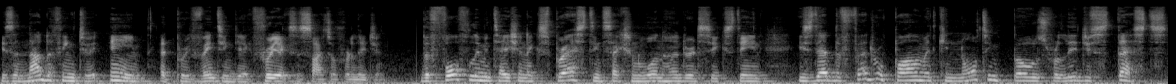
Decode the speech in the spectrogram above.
is another thing to aim at preventing the free exercise of religion. The fourth limitation expressed in section 116 is that the federal parliament cannot impose religious tests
